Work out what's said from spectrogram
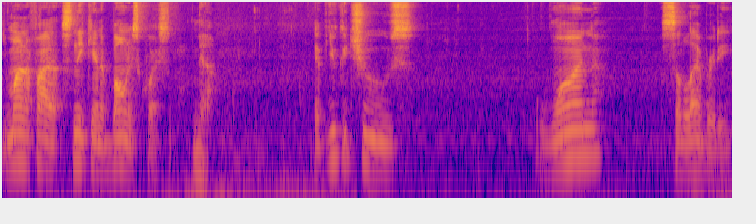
You mind if I sneak in a bonus question? Yeah. If you could choose one celebrity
